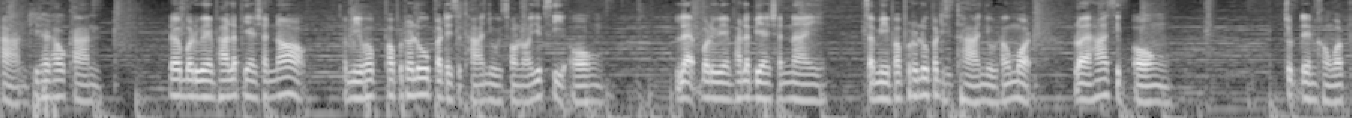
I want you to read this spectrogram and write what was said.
ฐานที่เท่าๆกัน โดยบริเวณพระระเบียงชั้นนอก จะมีพระพุทธรูปประดิษฐานอยู่ 224 องค์ และบริเวณพระระเบียงชั้นใน จะมีพระพุทธรูปประดิษฐานอยู่ทั้งหมด 150 องค์ จุดเด่นของวัดโพ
